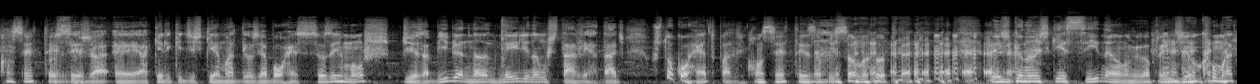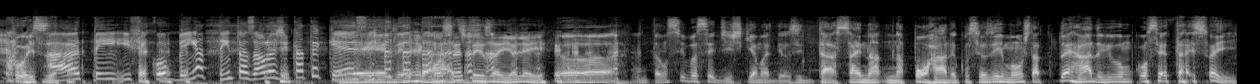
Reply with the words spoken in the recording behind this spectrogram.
Com certeza. Ou seja, é, aquele que diz que ama Deus e aborrece seus irmãos, diz a Bíblia, não, nele não está a verdade. Estou correto, Padre? Com certeza, absoluta. Desde que eu não esqueci, não. Eu aprendi alguma coisa. Ah, tem, e ficou bem atento às aulas de catequese. É verdade. com certeza aí, olha aí. Oh, então, se você diz que ama Deus e tá, sai na, na porrada porrada com seus irmãos, está tudo errado, viu? Vamos consertar isso aí.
